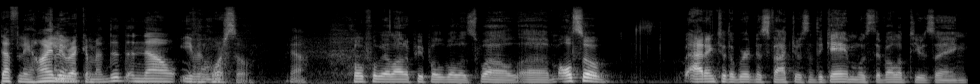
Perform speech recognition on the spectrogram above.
Definitely highly Yeah. recommended, and now even Oh. more so. Yeah. Hopefully, a lot of people will as well. Um, also, adding to the weirdness factors that the game was developed using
